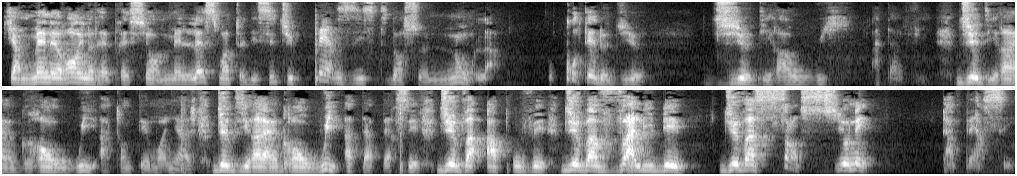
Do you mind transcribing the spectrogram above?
qui amèneront une répression. Mais laisse-moi te dire, si tu persistes dans ce nom-là, au côté de Dieu, Dieu dira oui à ta vie. Dieu dira un grand oui à ton témoignage. Dieu dira un grand oui à ta percée. Dieu va approuver. Dieu va valider. Dieu va sanctionner ta percée.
